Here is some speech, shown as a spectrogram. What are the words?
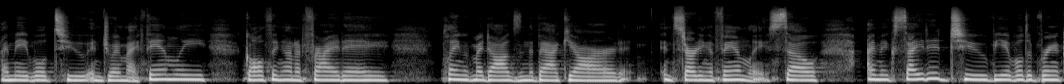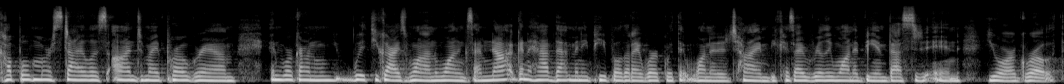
I'm able to enjoy my family, golfing on a Friday, playing with my dogs in the backyard and starting a family. So I'm excited to be able to bring a couple more stylists onto my program and work on with you guys one on one because I'm not going to have that many people that I work with at one at a time because I really want to be invested in your growth.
